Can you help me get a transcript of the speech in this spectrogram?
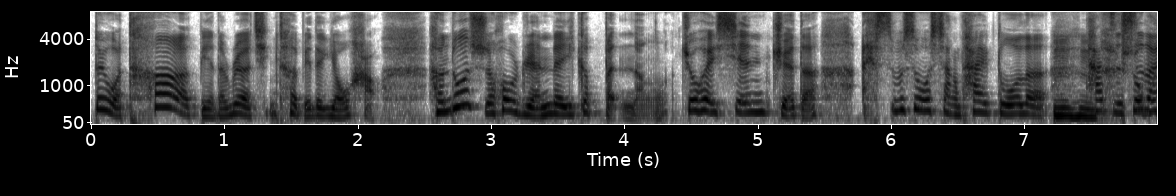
对我特别的热情、特别的友好，很多时候人的一个本能就会先觉得，哎，是不是我想太多了？他只是来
